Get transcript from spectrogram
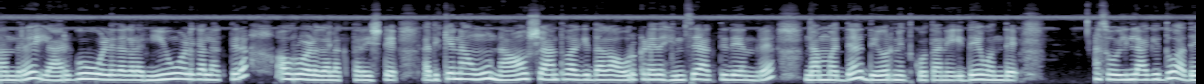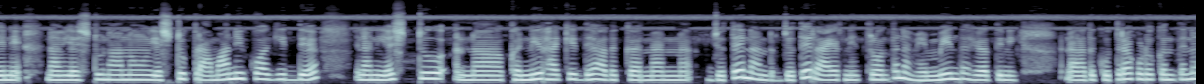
ಅಂದರೆ ಯಾರಿಗೂ ಒಳ್ಳೆಯದಾಗಲ್ಲ ನೀವು ಒಳಗಲ್ಲಾಗ್ತೀರ ಅವರು ಒಳಗಲ್ಲಾಗ್ತಾರೆ ಇಷ್ಟೇ. ಅದಕ್ಕೆ ನಾವು ನಾವು ಶಾಂತವಾಗಿದ್ದಾಗ ಅವ್ರ ಕಡೆಯಿಂದ ಹಿಂಸೆ ಆಗ್ತಿದೆ ಅಂದರೆ ನಮ್ಮ ಮಧ್ಯ ದೇವ್ರು ನಿಂತ್ಕೋತಾನೆ. ಇದೇ ಒಂದೇ. ಸೊ, ಇಲ್ಲಾಗಿದ್ದು ಅದೇನೆ. ನಾವು ಎಷ್ಟು ನಾನು ಎಷ್ಟು ಪ್ರಾಮಾಣಿಕವಾಗಿದ್ದೆ, ನಾನು ಎಷ್ಟು ನ ಕಣ್ಣೀರು ಹಾಕಿದ್ದೆ, ಅದಕ್ಕೆ ನನ್ನ ಜೊತೆ ನನ್ನ ಜೊತೆ ರಾಯರ್ ನಿಂತರು ಅಂತ ನಾವು ಹೆಮ್ಮೆಯಿಂದ ಹೇಳ್ತೀನಿ. ನಾ ಅದಕ್ಕೆ ಉತ್ತರ ಕೊಡೋಕ್ಕಂತನೇ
